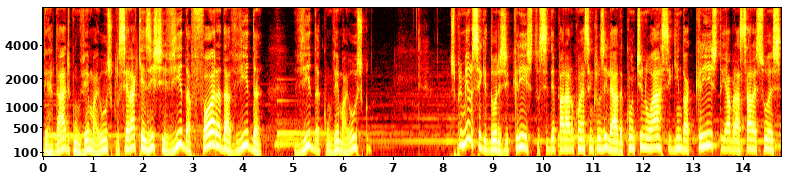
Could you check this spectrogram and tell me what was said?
Verdade com V maiúsculo? Será que existe vida fora da vida? Vida com V maiúsculo? Os primeiros seguidores de Cristo se depararam com essa encruzilhada: continuar seguindo a Cristo e abraçar as suas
